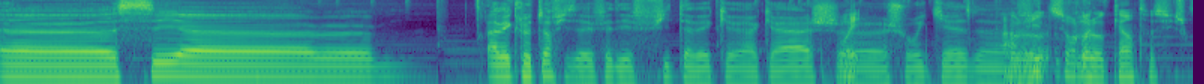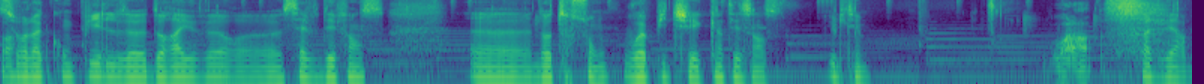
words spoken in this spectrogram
Euh, c'est euh, avec le Turf, ils avaient fait des feats avec AKH, Oui. euh, Shuriken. Un feat sur la- aussi, je crois. Sur la compile de Driver euh, Self Defense, euh, notre son, voix pitchée, quintessence, ultime, voilà. pas de verbe.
